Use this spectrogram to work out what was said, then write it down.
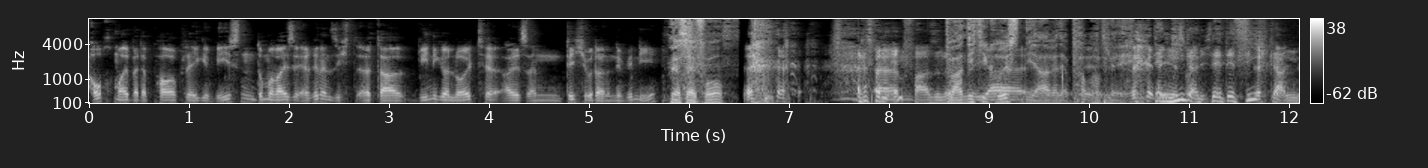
auch mal bei der Powerplay gewesen. Dummerweise erinnern sich äh, da weniger Leute als an dich oder an den Winnie. Ja, sei froh. Ah, das war die ähm, Endphase, ne? Waren nicht die ja, größten Jahre der Powerplay. der nee, Nieder, der, der Sieggang.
